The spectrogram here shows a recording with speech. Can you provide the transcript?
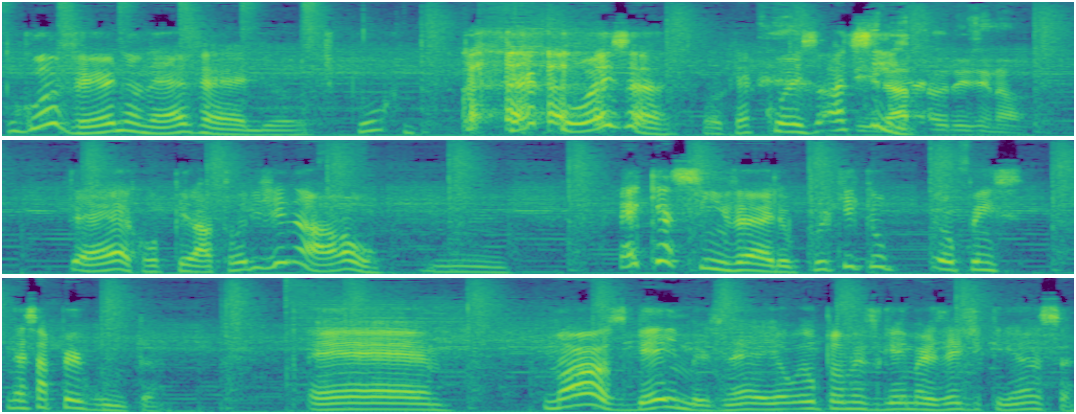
do governo, né, velho? Tipo, qualquer coisa. qualquer coisa. Assim, pirata original. É, com o pirata original. Hum. É que assim, velho, por que, que eu, eu penso nessa pergunta? É, nós, gamers, né? Eu, eu, pelo menos, gamers desde criança,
